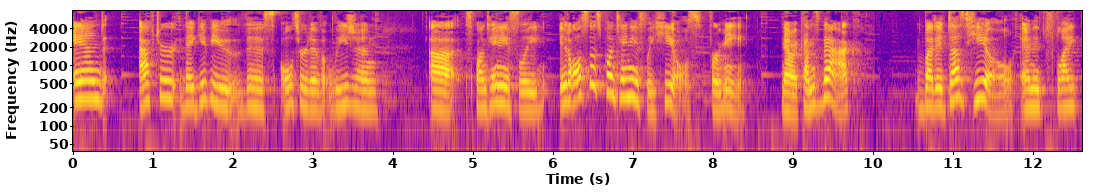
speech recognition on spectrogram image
And after they give you this ulcerative lesion uh, spontaneously, it also spontaneously heals for me. Now it comes back, but it does heal, and it's like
